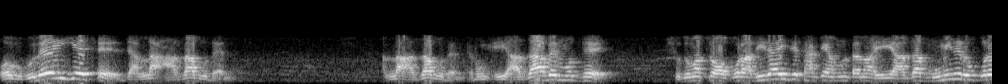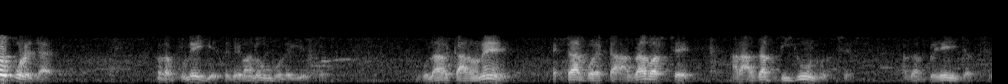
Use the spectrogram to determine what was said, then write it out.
ও ভুলেই গিয়েছে যে আল্লাহ আজাবও দেন। আল্লাহ আজাবও দেন এবং এই আজাবের মধ্যে শুধুমাত্র অপরাধীরাই যে থাকে এমনটা নয়, এই আজাব মুমিনের উপরেও পড়ে যায়। ওটা ভুলেই গিয়েছে, বেমালুম ভুলে গিয়েছে। ভুলার কারণে একটার পর একটা আজাব আসছে, আর আজাব দ্বিগুণ হচ্ছে আজাব বেড়েই যাচ্ছে।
